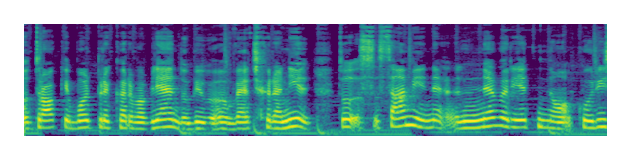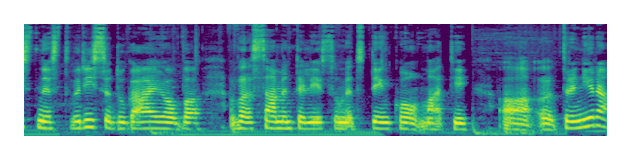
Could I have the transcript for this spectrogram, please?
otrok je bolj prekrvavljen, dobi več hranil. To so sami ne, neverjetno koristne stvari, se dogajajo v, v samem telesu, medtem ko mati a, trenira.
